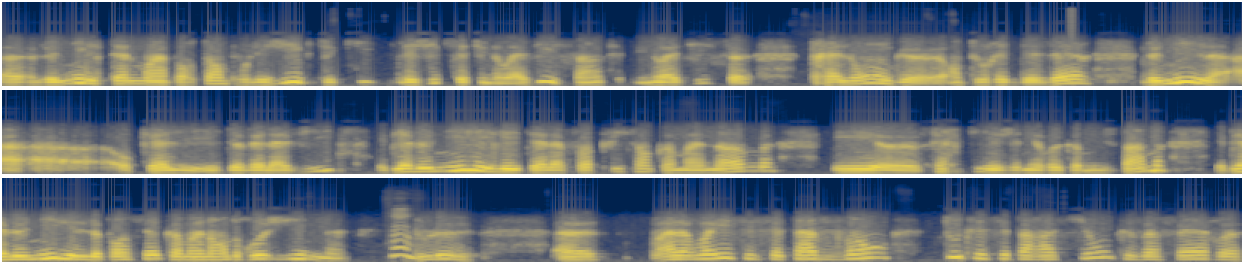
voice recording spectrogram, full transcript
euh, le Nil tellement important pour l'Égypte, qui l'Égypte c'est une oasis, hein, c'est une oasis euh, très longue, euh, entourée de désert. Le Nil auquel il devait la vie, eh bien le Nil il était à la fois puissant comme un homme et fertile et généreux comme une femme. Eh bien le Nil il le pensait comme un androgyne hmm. bleu. alors vous voyez c'est cet avant toutes les séparations que va faire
